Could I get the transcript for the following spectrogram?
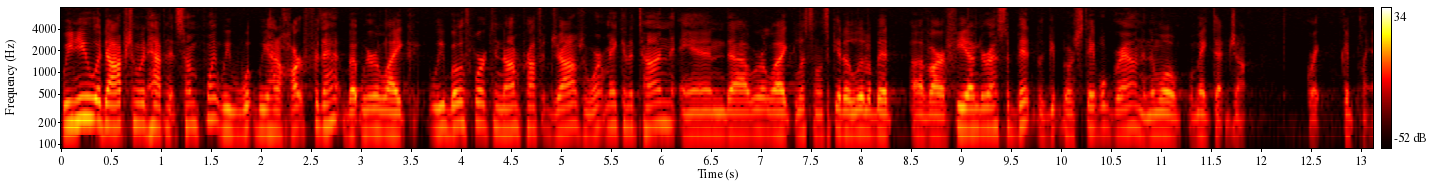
We knew adoption would happen at some point. We, we had a heart for that, but we were like, we both worked in nonprofit jobs. We weren't making a ton. And uh, we were like, listen, let's get a little bit of our feet under us a bit, let's get more stable ground, and then we'll, we'll make that jump. Great, good plan.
